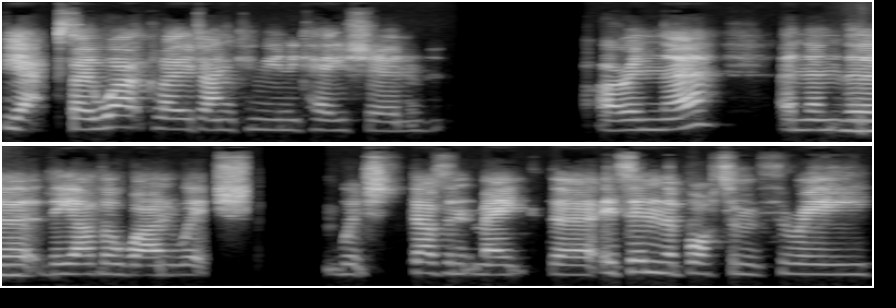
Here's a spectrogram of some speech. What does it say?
Yeah, so workload and communication are in there, and then the mm. the other one which which doesn't make the it's in the bottom three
